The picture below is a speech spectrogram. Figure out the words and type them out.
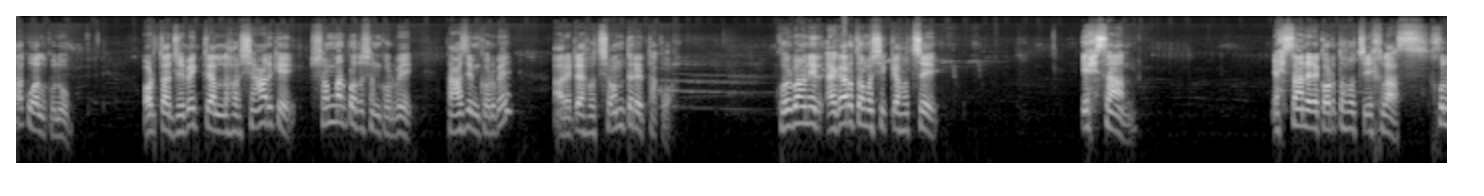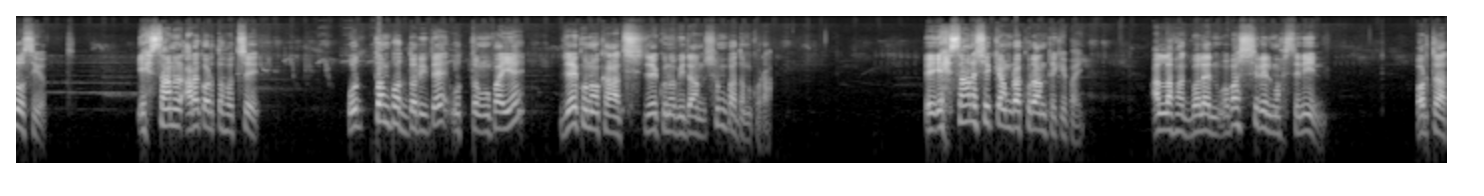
তাকুয়াল কুলুব। অর্থাৎ যে ব্যক্তি আল্লাহর শাহরকে সম্মান প্রদর্শন করবে, তাজিম করবে, আর এটা হচ্ছে অন্তরের তাকুয়া কোরবানির এগারোতম শিক্ষা হচ্ছে এহসান ইহসানের এক অর্থ হচ্ছে ইখলাস, খুলুসিয়ত। ইহসানের আরেক অর্থ হচ্ছে উত্তম পদ্ধতিতে, উত্তম উপায়ে যে কোনো কাজ যে কোনো বিধান সম্পাদন করা। এই এহসানের শিক্ষা আমরা কোরআন থেকে পাই। আল্লাহ পাক বলেন ওবাশিরিল মহসিনিন। অর্থাৎ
